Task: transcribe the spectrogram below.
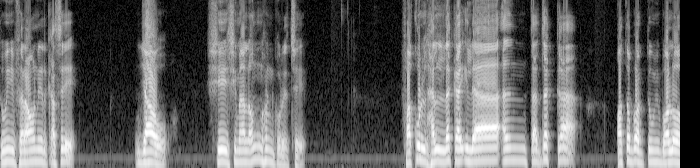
তুমি ফেরাউনের কাছে যাও, সে সীমা লঙ্ঘন করেছে। ফাকুল হাল্লাকা ইলা আন্তাজাক্কা অতপর তুমি বলো,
